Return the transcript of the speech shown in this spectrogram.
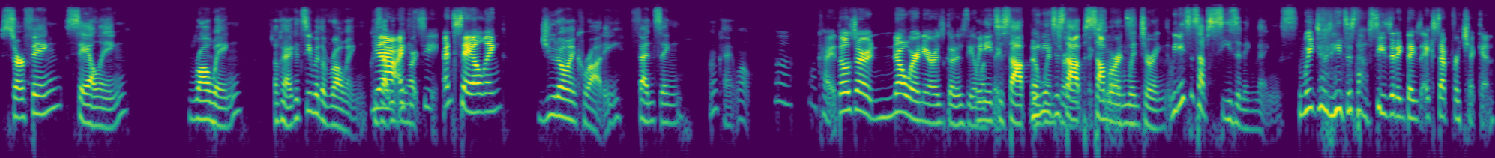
surfing, sailing, rowing. Okay, I could see where the rowing. Yeah, I hard. see. And sailing. Judo and karate, fencing. Okay, well, Huh, okay, those are nowhere near as good as the we Olympic. need to stop. We need to stop Olympic summer and wintering. We need to stop seasoning things. We do need to stop seasoning things except for chicken.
